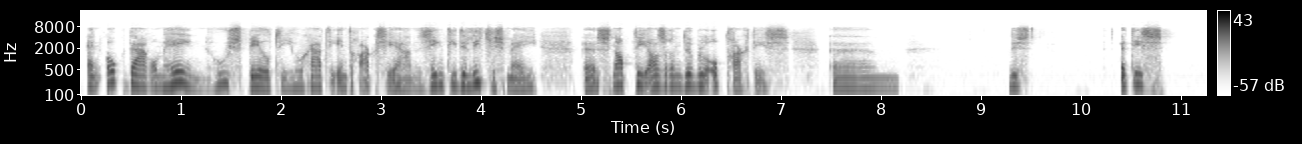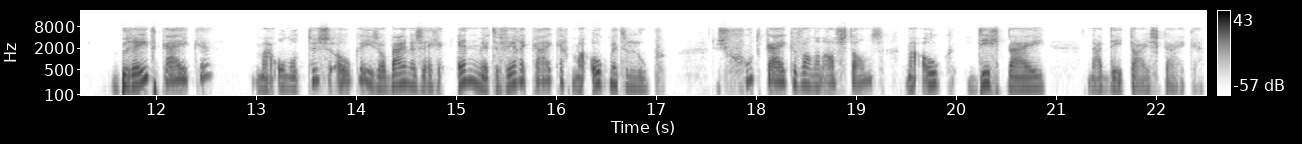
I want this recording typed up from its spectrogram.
En ook daaromheen, hoe speelt hij? Hoe gaat die interactie aan? Zingt hij de liedjes mee? Uh, snapt hij als er een dubbele opdracht is? Uh, dus het is breed kijken, maar ondertussen ook, je zou bijna zeggen, en met de verrekijker, maar ook met de loop. Dus goed kijken van een afstand, maar ook dichtbij naar details kijken.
